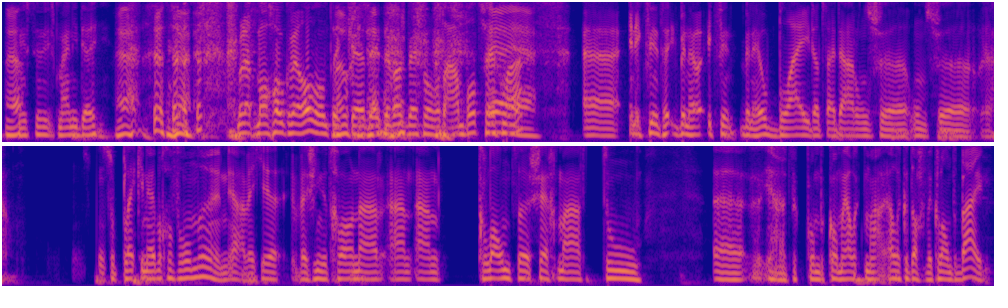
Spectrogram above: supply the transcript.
Ja. Is, is mijn idee. Ja. maar dat mag ook wel, want ik, uh, er was best wel wat aanbod, zeg maar. en ik, vind, ik, ben, ik vind, ben heel blij dat wij daar ons, ons, ja, onze plek in hebben gevonden. En ja, weet je, wij zien het gewoon naar, aan, aan klanten, zeg maar, toe. ja, er komen, komen elke, elke dag weer klanten bij.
